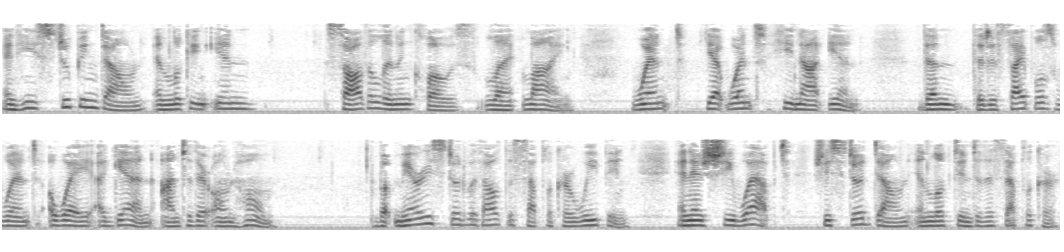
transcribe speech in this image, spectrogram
And he, stooping down and looking in, saw the linen clothes lying, went, yet went he not in. Then the disciples went away again unto their own home. But Mary stood without the sepulchre weeping, and as she wept, she stood down and looked into the sepulchre,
